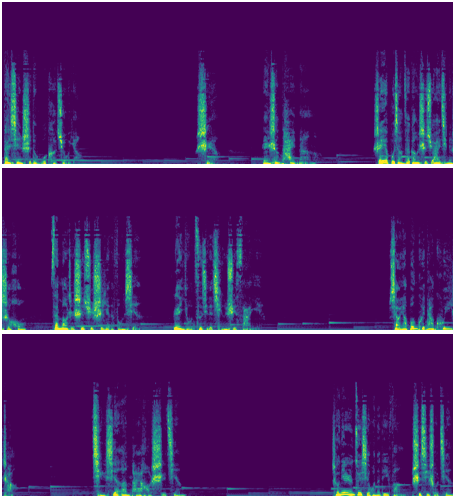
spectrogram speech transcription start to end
但现实的无可救药。是呀，人生太难了。谁也不想在刚失去爱情的时候，再冒着失去事业的风险，任由自己的情绪撒野。想要崩溃大哭一场，请先安排好时间。成年人最喜欢的地方是洗手间，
